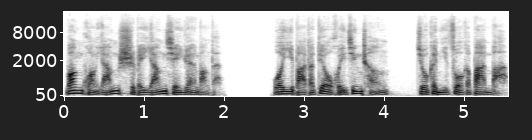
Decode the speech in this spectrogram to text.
汪广洋是被杨宪冤枉的，我已把他调回京城，就跟你做个伴吧。”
